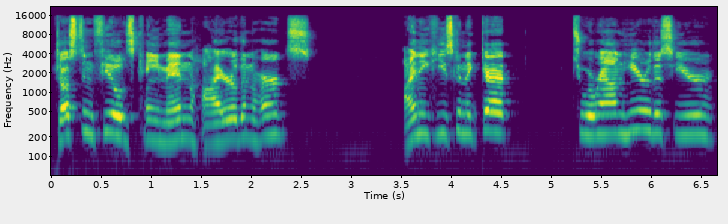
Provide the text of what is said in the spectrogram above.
Justin Fields came in higher than Hurts. I think he's going to get to around here this year.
